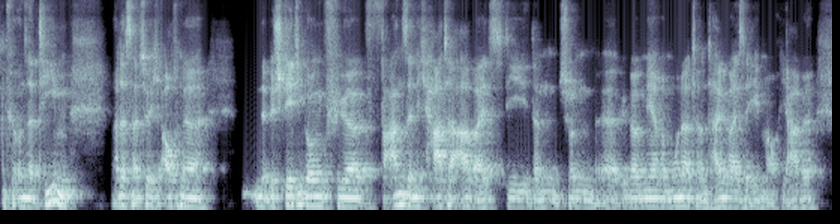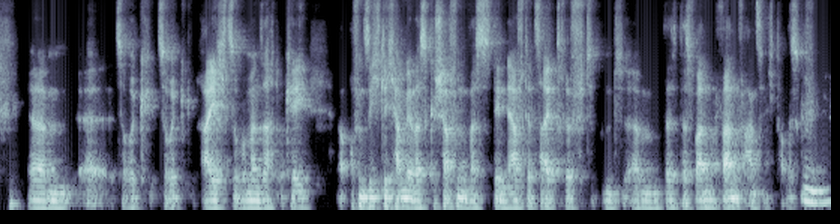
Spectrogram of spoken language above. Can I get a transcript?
Und für unser Team war das natürlich auch eine, eine Bestätigung für wahnsinnig harte Arbeit, die dann schon äh, über mehrere Monate und teilweise eben auch Jahre ähm, äh, zurück, zurückreicht, so wo man sagt, okay, offensichtlich haben wir was geschaffen, was den Nerv der Zeit trifft. Und ähm, das, das war, ein, war, ein, wahnsinnig tolles Gefühl. Mhm.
